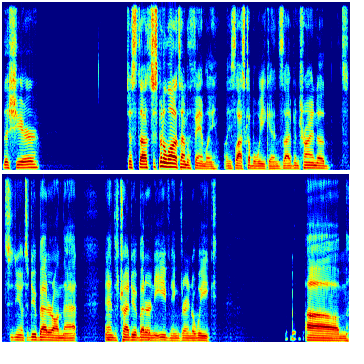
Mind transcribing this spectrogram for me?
this year. Just uh, just spent a lot of time with family these last couple weekends. I've been trying to, to you know to do better on that, and to try to do it better in the evening during the week. Um,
